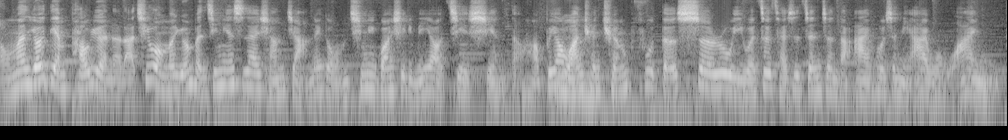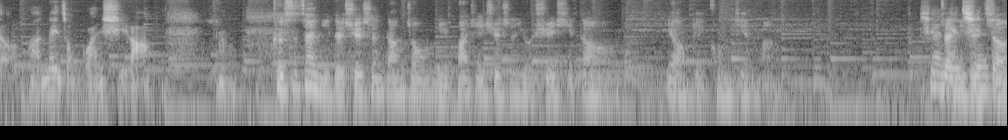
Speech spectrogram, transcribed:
好，我们有点跑远了啦。其实我们原本今天是在想讲那个我们亲密关系里面要有界限的哈，不要完全全部的摄入，以为这才是真正的爱，或是你爱我，我爱你的啊那种关系啦。嗯，可是，在你的学生当中，你发现学生有学习到。要给空间吗？现在年轻的，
